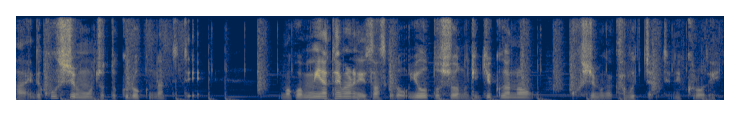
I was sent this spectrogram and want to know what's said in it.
はい。で、コスチュームもちょっと黒くなってて、まあこれみんなタイムラインで言ってたんですけど、用と小の結局あの、コスチュームが被っちゃうっていうね、黒で。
